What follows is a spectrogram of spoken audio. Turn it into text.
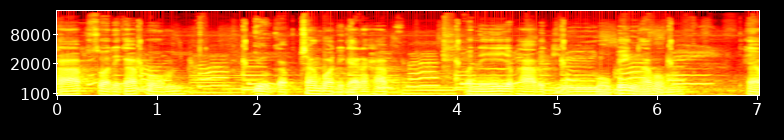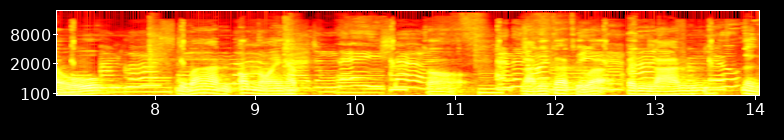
ครับ สวัสดีครับผม อยู่กับช่างบอลอีกแล้วนะครับ วันนี้จะพาไปกินหมูปิ้งครับผม แถวหมู่บ้านอ้อมน้อยครับ ก็ร้านนี้ก็ถือว่าเป็นร้านหนึ่ง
